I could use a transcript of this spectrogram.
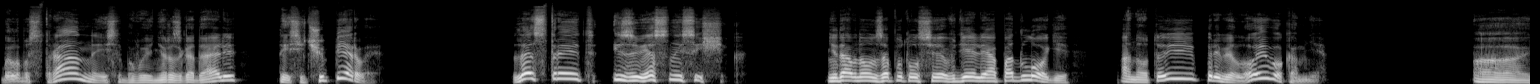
было бы странно, если бы вы не разгадали тысячу первое. Лестрейд — известный сыщик. Недавно он запутался в деле о подлоге, оно-то и привело его ко мне. — А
